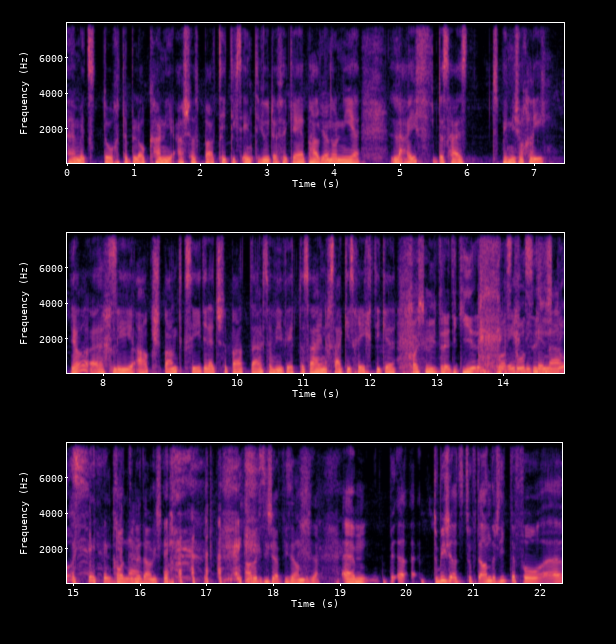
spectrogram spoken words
Ähm, jetzt durch den Blog habe ich auch schon ein paar Zeitungsinterviews dafür gegeben, halt Ja. noch nie live. Das heisst, das bin ich schon ein bisschen, ja, ein bisschen angespannt gewesen die letzten paar Tage. So, wie wird das eigentlich? Sage ich das Richtige? Du kannst nichts redigieren. Was Richtig, los ist, genau. ist los. Konnte Genau. nicht Angst machen. Aber es ist etwas anderes. Ähm, äh, du bist jetzt auf der anderen Seite von... Äh,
